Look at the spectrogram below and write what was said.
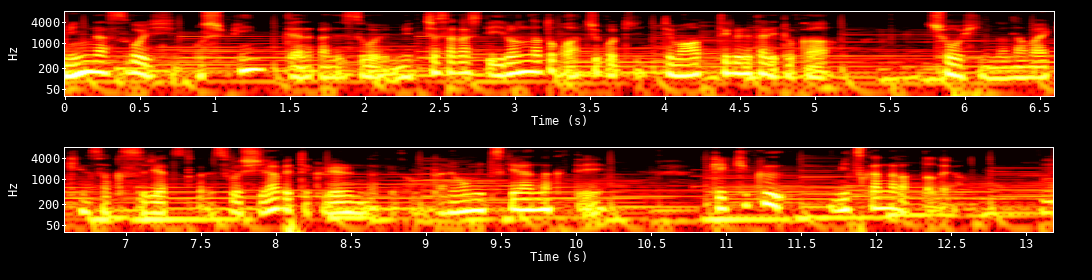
みんなすごい推しピンみたいな感じですごいめっちゃ探していろんなとこあちこち行って回ってくれたりとか、商品の名前検索するやつとかですごい調べてくれるんだけど、誰も見つけられなくて、結局見つかんなかったのよ。うん。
